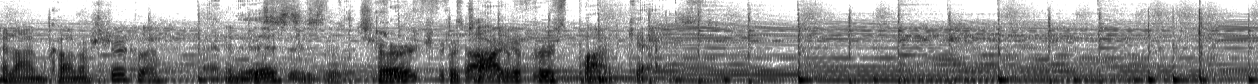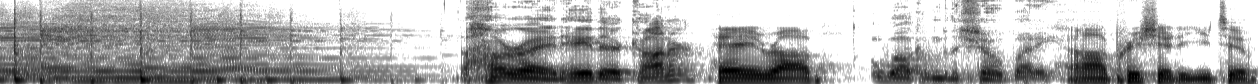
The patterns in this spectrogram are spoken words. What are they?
And I'm Connor Strickland. And, this, is, the Church Photographers Podcast. All right. Hey there, Connor. Hey, Rob. Welcome to the show, buddy. I uh, appreciate it. You too.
